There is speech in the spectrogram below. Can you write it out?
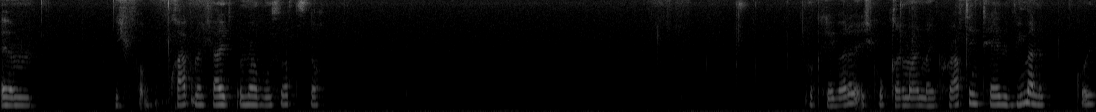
ähm, ich frage mich halt immer, wo sonst noch Okay, warte, ich gucke gerade mal in mein Crafting Table, wie man eine Gold.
